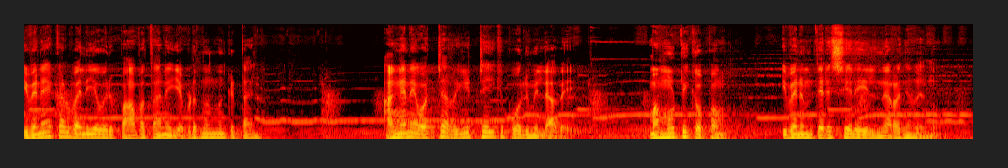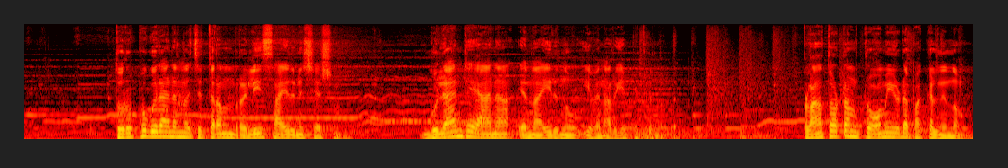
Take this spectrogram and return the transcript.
ഇവനേക്കാൾ വലിയ ഒരു പാപത്താനെ എവിടെ നിന്നും കിട്ടാൻ? അങ്ങനെ ഒറ്റ റീടേക്ക് പോലുമില്ലാതെ മമ്മൂട്ടിക്കൊപ്പം ഇവനും തിരശ്ശീലയിൽ നിറഞ്ഞു നിന്നു. തുറുപ്പുഗുലാൻ എന്ന ചിത്രം റിലീസായതിനു ശേഷം ഗുലാന്റെ ആന എന്നായിരുന്നു ഇവൻ അറിയപ്പെട്ടിരുന്നത്. പ്ലാത്തോട്ടം ടോമിയുടെ പക്കൽ നിന്നും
